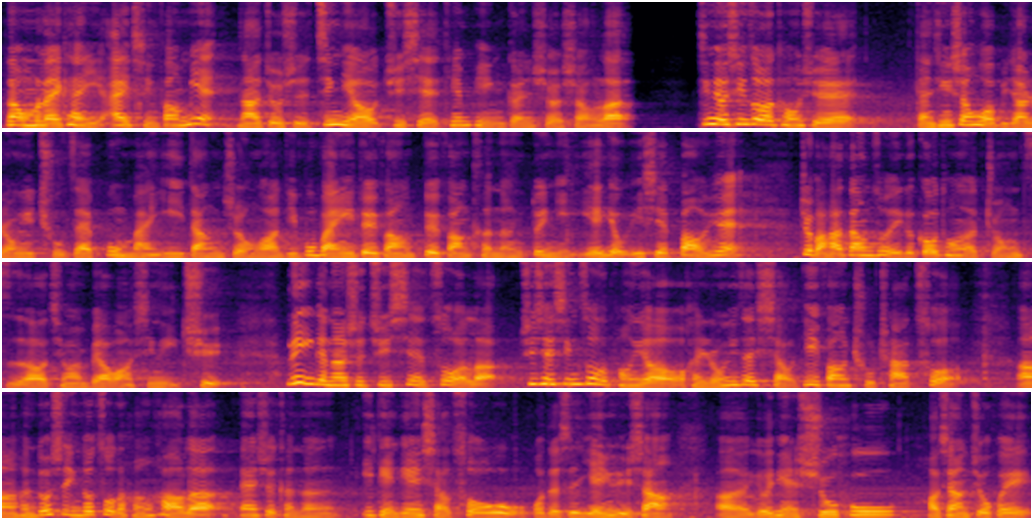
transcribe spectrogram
那我们来看以爱情方面，那就是金牛、巨蟹、天秤跟射手了。金牛星座的同学，感情生活比较容易处在不满意当中啊。你不满意对方，对方可能对你也有一些抱怨，就把它当做一个沟通的种子哦，千万不要往心里去。另一个呢是巨蟹座了，巨蟹星座的朋友很容易在小地方出差错，呃，很多事情都做得很好了，但是可能一点点小错误，或者是言语上呃有一点疏忽，好像就会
